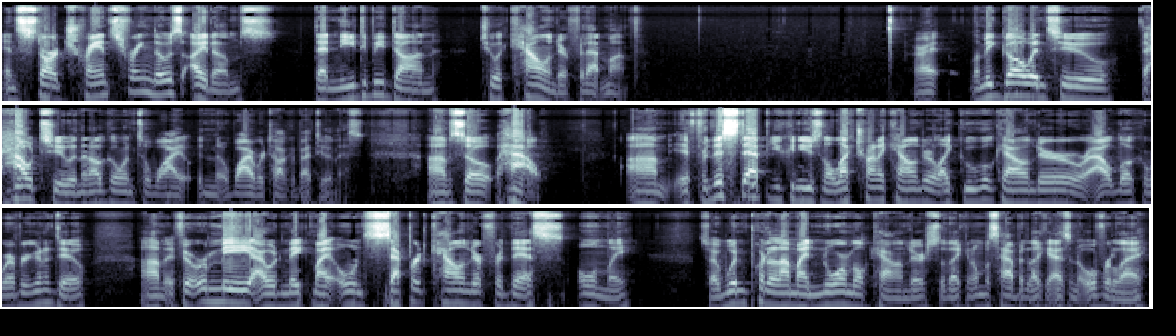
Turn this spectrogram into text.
and start transferring those items that need to be done to a calendar for that month. All right, let me go into the how to, and then I'll go into why why we're talking about doing this. Um, so how? Um, if for this step, you can use an electronic calendar like Google Calendar or Outlook or whatever you're going to do. Um, if it were me, I would make my own separate calendar for this only. So I wouldn't put it on my normal calendar so that I can almost have it like as an overlay.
